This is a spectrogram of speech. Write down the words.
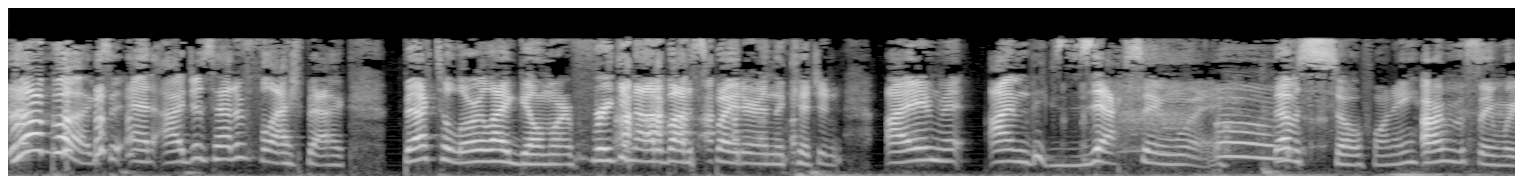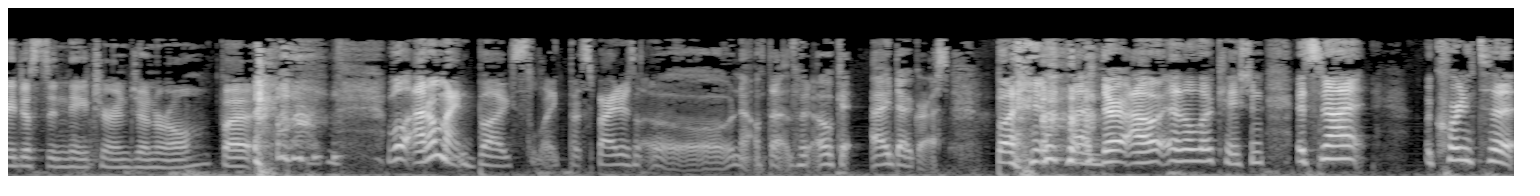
not bugs!" and I just had a flashback back to Lorelai Gilmore freaking out about a spider in the kitchen. I admit, I'm the exact same way. That was so funny. I'm the same way, just in nature in general. But Well, I don't mind bugs, like, but spiders. Oh no, that's what. Okay, I digress. But uh, they're out at a location. It's not, according to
